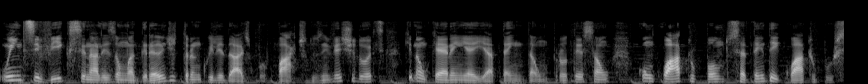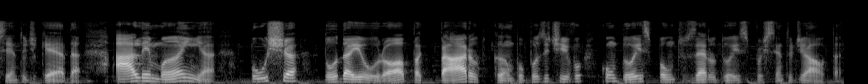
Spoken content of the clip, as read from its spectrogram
O índice VIX sinaliza uma grande tranquilidade por parte dos investidores que não querem aí até então proteção, com 4,74% de queda. A Alemanha puxa toda a Europa para o campo positivo com 2,02% de alta.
